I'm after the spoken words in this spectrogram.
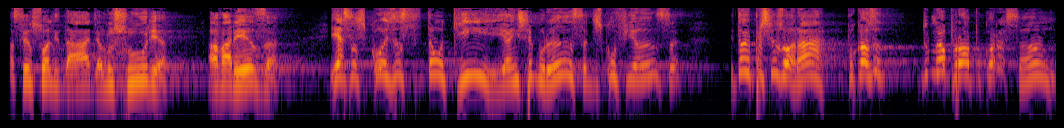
a sensualidade, a luxúria, a avareza. E essas coisas estão aqui, e a insegurança, a desconfiança. Então eu preciso orar por causa do meu próprio coração.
